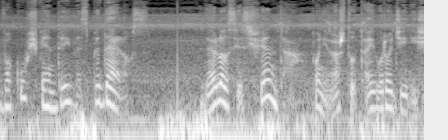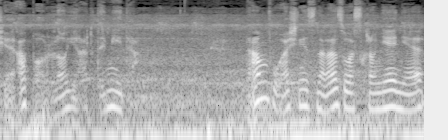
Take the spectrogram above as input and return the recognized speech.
wokół świętej wyspy Delos. Delos jest święta, ponieważ tutaj urodzili się Apollo i Artemida. Tam właśnie znalazła schronienie,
